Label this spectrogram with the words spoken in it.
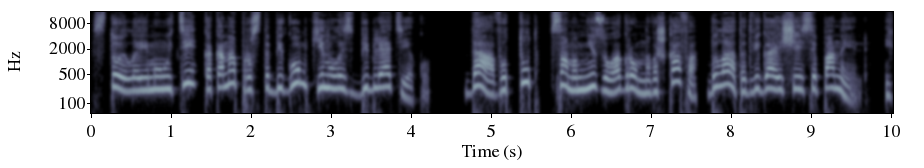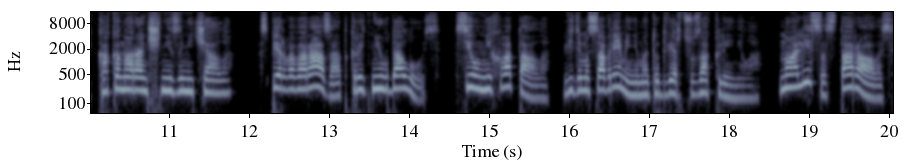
Стоило ему уйти, как она просто бегом кинулась в библиотеку. Да, вот тут, в самом низу огромного шкафа, была отодвигающаяся панель. И как она раньше не замечала? С первого раза открыть не удалось. Сил не хватало, видимо, со временем эту дверцу заклинило. Но Алиса старалась,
